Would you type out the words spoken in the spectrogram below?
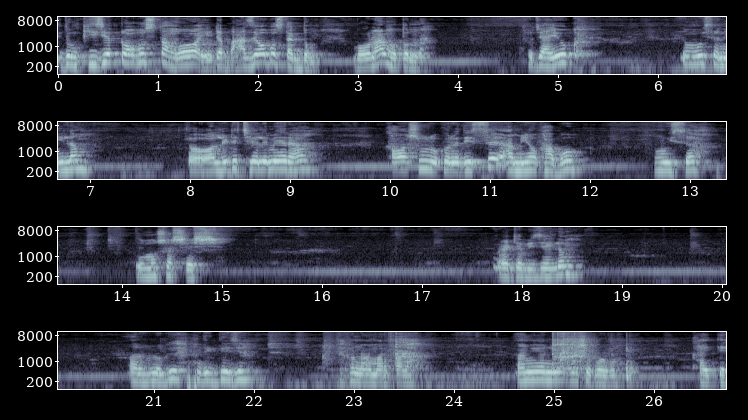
একদম কী যে একটা অবস্থা হয়, এটা বাজে অবস্থা একদম। বলার মতন না। তো যাই হোক মইসা নিলাম। তো অলরেডি ছেলে মেয়েরা খাওয়া শুরু করে দিচ্ছে, আমিও খাব। মুইসা মশা শেষ। এটা ভিজাইলাম। আর হলো গিয়ে দিক দিয়ে যে এখন আমার পালা। আমিও নিয়ে বসে পড়ব খাইতে।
